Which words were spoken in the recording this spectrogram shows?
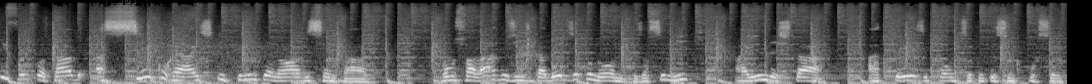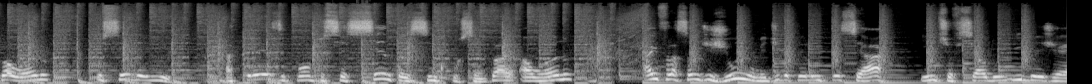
e foi cotado a R$ 5,39. Vamos falar dos indicadores econômicos. A Selic ainda está a 13,75% ao ano, o CDI a 13,65% ao ano, a inflação de junho, medida pelo IPCA, índice oficial do IBGE,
